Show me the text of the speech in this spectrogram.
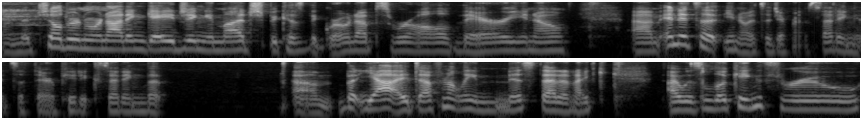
And the children were not engaging in much because the grown-ups were all there you know? Um, and it's a you know it's a different setting. It's a therapeutic setting but um, but yeah i definitely missed that and i i was looking through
